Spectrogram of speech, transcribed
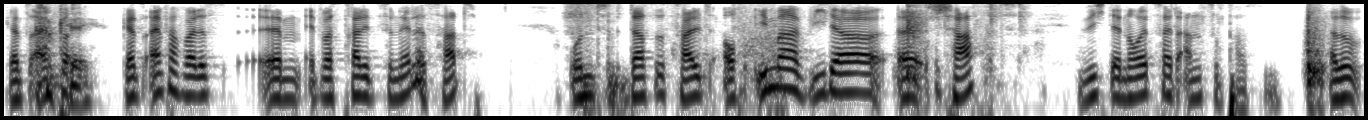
Ganz einfach, okay. ganz einfach, weil es ähm, etwas Traditionelles hat und dass es halt auch immer wieder äh, schafft, sich der Neuzeit anzupassen. Also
